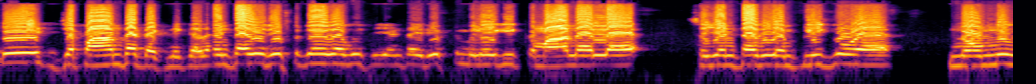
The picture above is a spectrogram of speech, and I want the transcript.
ਇਹ ਜਾਪਾਨ ਦਾ ਟੈਕਨੀਕਲ ਸਜੈਂਟਾ ਰਿਫਟ ਕਹੇਗਾ ਕੋਈ ਸਜੈਂਟਾ ਰਿਫਟ ਮਿਲੇਗੀ, ਕਮਾਨ ਐਲ ਹੈ ਸਜੈਂਟਾ ਦੀ ਐਮਪਲੀਗੋ ਹੈ ਨੋਮਨੀ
